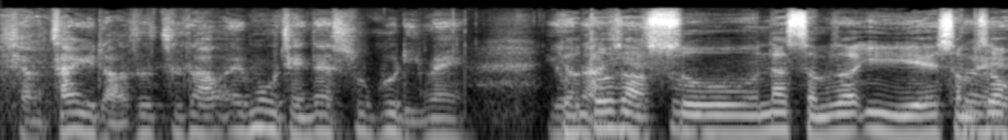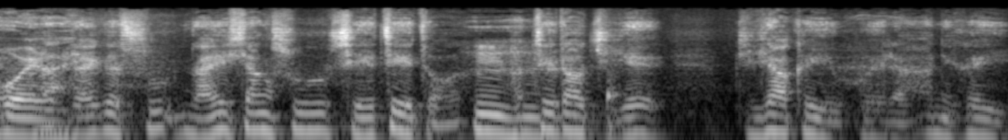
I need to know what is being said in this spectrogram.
想参与老师知道，哎，目前在书库里面哪有多少些书，那什么时候预约，什么时候回对来，哪一个书哪一箱书谁借走，嗯啊借到几页几下可以回来啊，你可以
